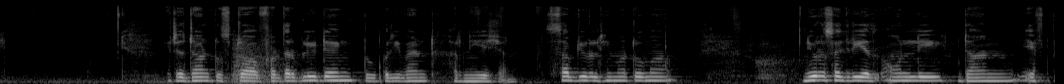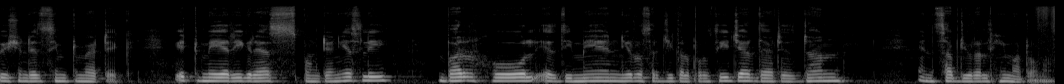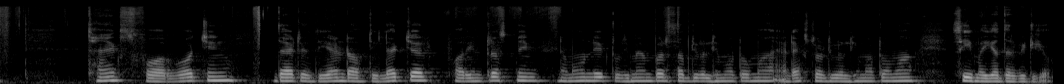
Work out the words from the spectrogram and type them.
It is done to stop further bleeding to prevent herniation. Subdural hematoma. Neurosurgery is only done if patient is symptomatic. It may regress spontaneously. Burr hole is the main neurosurgical procedure that is done in subdural hematoma. Thanks for watching. That is the end of the lecture. For interesting mnemonic to remember subdural hematoma and extradural hematoma, see my other video.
